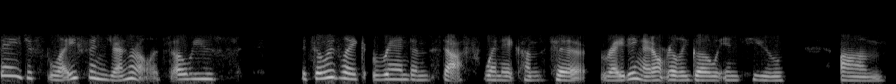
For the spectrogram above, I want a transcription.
say just life in general. It's always it's always like random stuff when it comes to writing. I don't really go into um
